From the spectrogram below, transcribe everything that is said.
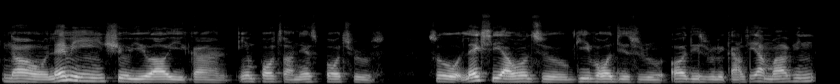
Now let me show you how you can import and export rules. So let's say I want to give all these rules, all these rules. You can see I'm having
